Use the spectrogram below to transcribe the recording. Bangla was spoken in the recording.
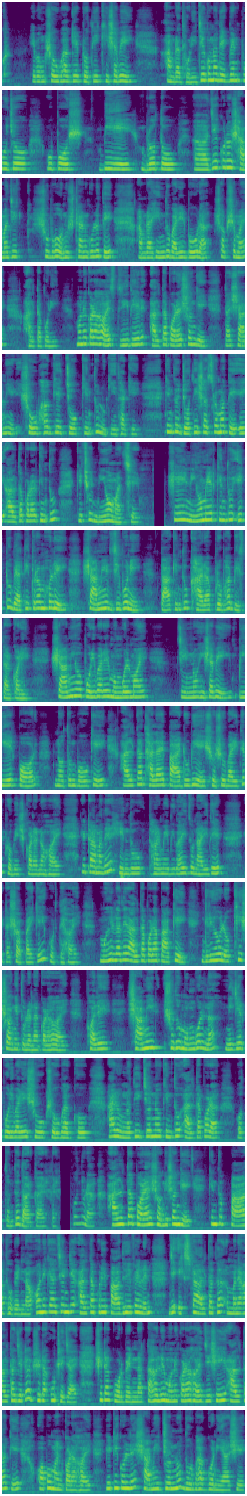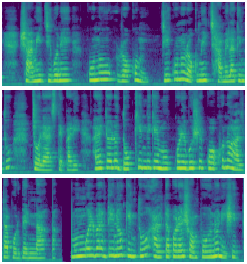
এবং সৌভাগ্যের প্রতীক হিসাবেই আমরা ধরি। যে কোনো দেখবেন পুজো, উপোস, বিয়ে, ব্রত যে কোনো সামাজিক শুভ অনুষ্ঠানগুলোতে আমরা হিন্দু বাড়ির বউরা সবসময় আলতা পরি। মনে করা হয় স্ত্রীদের আলতা পরার সঙ্গে তার স্বামীর সৌভাগ্যের যোগ কিন্তু লুকিয়ে থাকে। কিন্তু জ্যোতিষশাস্ত্র মতে এই আলতা পরার কিন্তু কিছু নিয়ম আছে। সেই নিয়মের কিন্তু একটু ব্যতিক্রম হলেই স্বামীর জীবনে তা কিন্তু খারাপ প্রভাব বিস্তার করে। স্বামী ও পরিবারের মঙ্গলময় চিহ্ন হিসাবেই বিয়ের পর নতুন বউকে আলতা থালায় পা ডুবিয়ে শ্বশুরবাড়িতে প্রবেশ করানো হয়। এটা আমাদের হিন্দু ধর্মে বিবাহিত নারীদের এটা সবাইকেই করতে হয়। মহিলাদের আলতা পরা পাকে গৃহলক্ষ্মীর সঙ্গে তুলনা করা হয়। ফলে স্বামীর শুধু মঙ্গল না, নিজের পরিবারের সুখ, সৌভাগ্য আর উন্নতির জন্যও কিন্তু আলতা পরা অত্যন্ত দরকার। বন্ধুরা, আলতা পরার সঙ্গে সঙ্গে কিন্তু পা ধোবেন না। অনেকে আছেন যে আলতা পরে পা ধুয়ে ফেলেন যে এক্সট্রা আলতাটা মানে আলতা যেটা, সেটা উঠে যায়। সেটা করবেন না। তাহলে মনে করা হয় যে সেই আলতাকে অপমান করা হয়। এটি করলে স্বামীর জন্য দুর্ভাগ্য নিয়ে আসে। স্বামীর জীবনে কোনো রকম যে কোনো রকমের ঝামেলা কিন্তু চলে আসতে পারে। আরেকটা হলো দক্ষিণ দিকে মুখ করে বসে কখনো আলতা পরবেন না। মঙ্গলবার দিনও কিন্তু আলতা পরা সম্পূর্ণ নিষিদ্ধ।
